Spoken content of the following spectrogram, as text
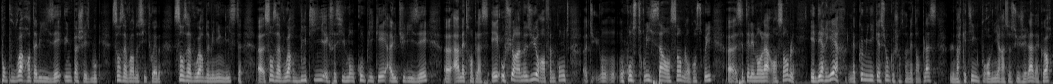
pour pouvoir rentabiliser une page Facebook sans avoir de site web, sans avoir de mailing list, euh, sans avoir d'outils excessivement compliqués à utiliser, euh, à mettre en place. Et au fur et à mesure, en fin de compte, euh, on, construit ça ensemble, on construit cet élément-là ensemble. Et derrière, la communication que je suis en train de mettre en place, le marketing pour revenir à ce sujet-là, d'accord,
